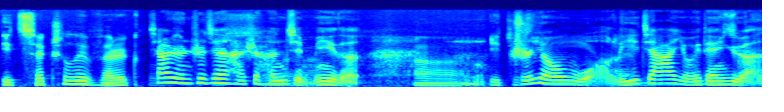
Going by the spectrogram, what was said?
？It's actually very 家人之间还是很紧密的。嗯，只有我离家有一点远。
